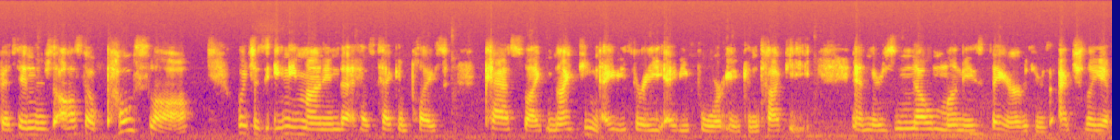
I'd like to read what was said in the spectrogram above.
But then there's also post law, which is any mining that has taken place past like 1983, 84 in Kentucky, and there's no monies there. There's actually a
